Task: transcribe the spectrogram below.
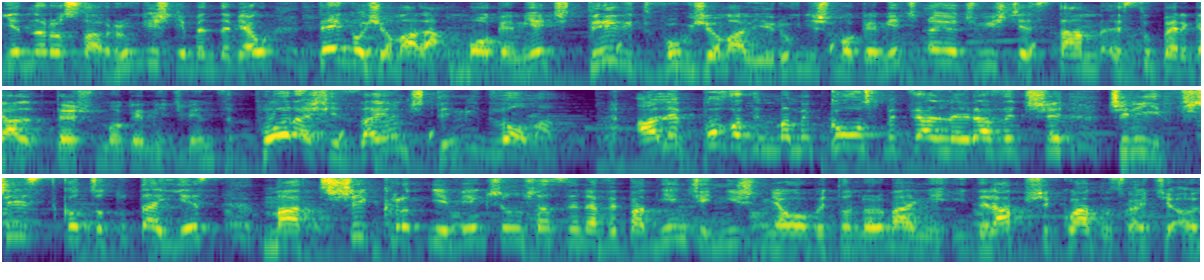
yy, również nie będę miał, tego ziomala mogę mieć, tych dwóch ziomali również mogę mieć, no i oczywiście Stam Supergal też mogę mieć, więc pora się zająć tymi dwoma. Ale poza tym mamy koło specjalne razy 3, czyli wszystko co tutaj jest ma trzykrotnie większą szansę na wypadnięcie niż miałoby to normalnie. I dla przykładu, słuchajcie, o,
